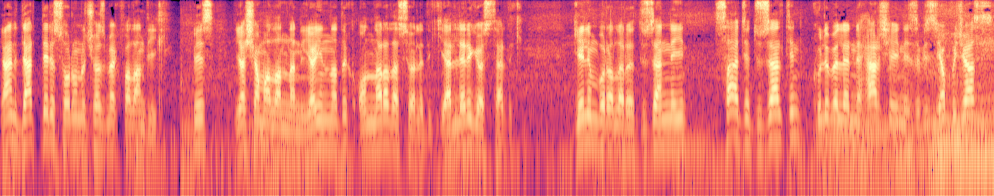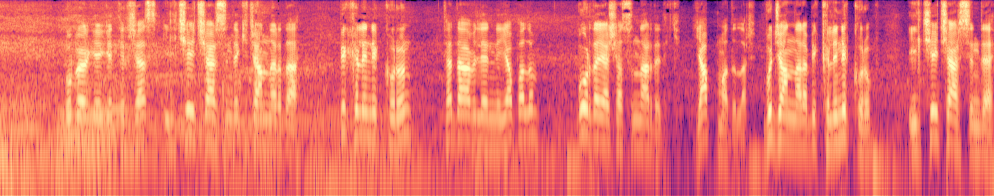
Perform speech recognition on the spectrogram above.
Yani dertleri sorunu çözmek falan değil. Biz yaşam alanlarını yayınladık, onlara da söyledik, yerleri gösterdik. Gelin buraları düzenleyin, sadece düzeltin, kulübelerini, her şeyinizi biz yapacağız. Bu bölgeye getireceğiz. İlçe içerisindeki canları da bir klinik kurun, tedavilerini yapalım. Burada yaşasınlar dedik. Yapmadılar. Bu canlara bir klinik kurup ilçe içerisinde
